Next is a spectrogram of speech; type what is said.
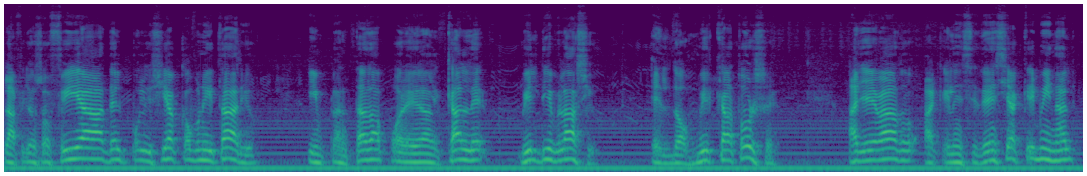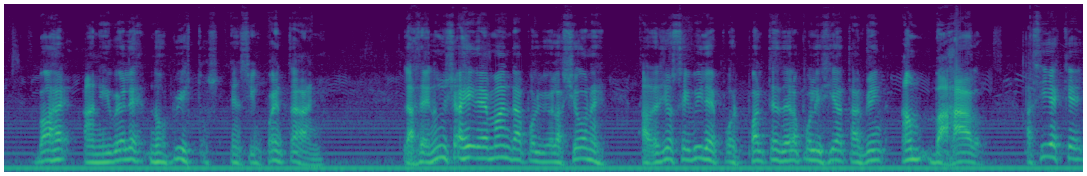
la filosofía del policía comunitario implantada por el alcalde Bill de Blasio el 2014 ha llevado a que la incidencia criminal baje a niveles no vistos en 50 años. Las denuncias y demandas por violaciones a derechos civiles por parte de la policía también han bajado. Así es que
